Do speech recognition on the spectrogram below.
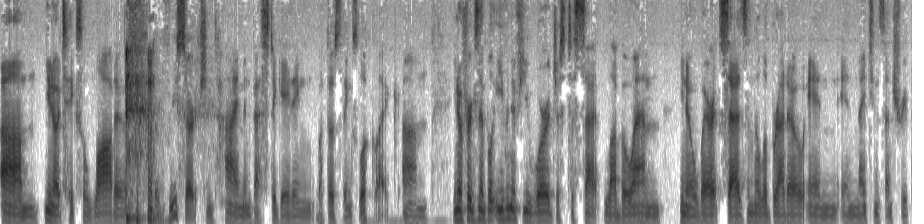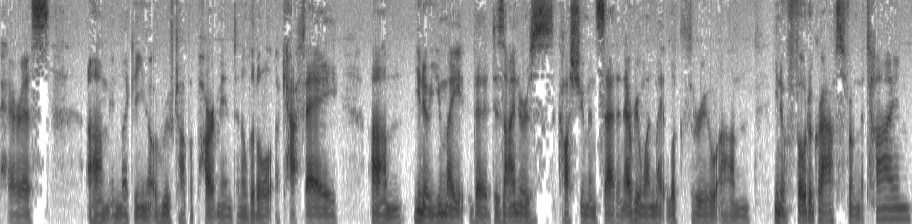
um, you know, it takes a lot of, of, research and time investigating what those things look like. Um, you know, for example, even if you were just to set La Boheme, you know, where it says in the libretto in in 19th century Paris, um, in like a, you know a rooftop apartment and a little a cafe, um, you know, you might the designer's costume and set and everyone might look through, um, you know, photographs from the time.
